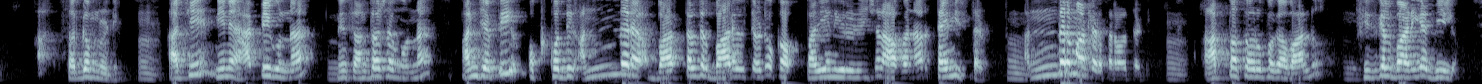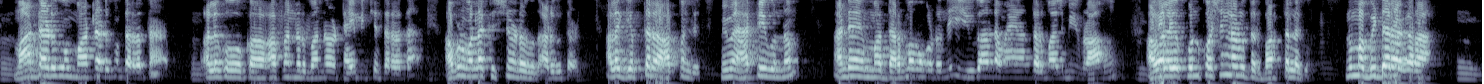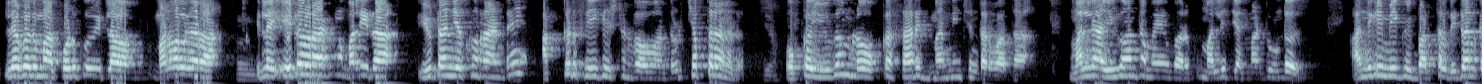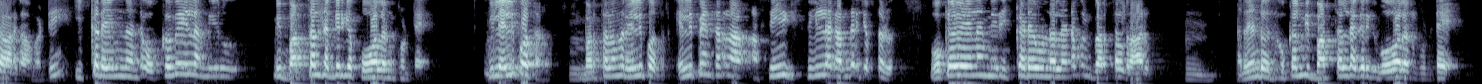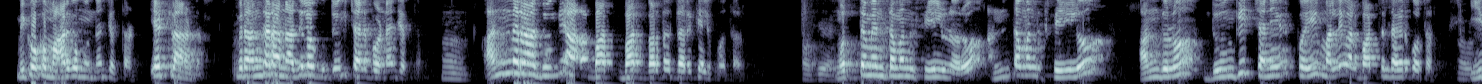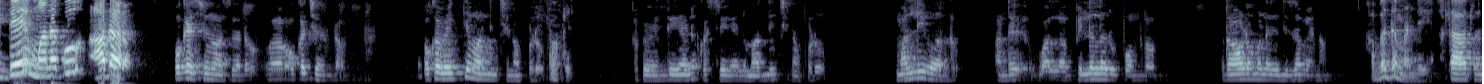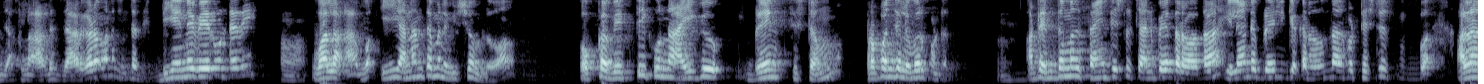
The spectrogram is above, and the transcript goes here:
స్వర్గం నుండి. వచ్చి నేను హ్యాపీగా ఉన్నా నేను సంతోషంగా ఉన్నా అని చెప్పి ఒక కొద్ది అందరు భర్తలతో భార్యలతో ఒక పదిహేను ఇరవై నిమిషాలు హాఫ్ అన్ అవర్ టైం ఇస్తాడు. అందరు మాట్లాడతారు వాళ్ళతోటి. ఆత్మస్వరూపంగా వాళ్ళు ఫిజికల్ బాడీగా వీళ్ళు. మాట్లాడుకు మాట్లాడుకున్న తర్వాత వాళ్ళకు ఒక half an hour one hour time ఇచ్చిన తర్వాత అప్పుడు మళ్ళీ కృష్ణుడు అడుగు- అడుగుతాడు. అలా చెప్తారు ఆత్మ మేము హ్యాపీగా ఉన్నాం. అంటే మా ధర్మం ఒకటి ఉంది యుగాంతం అయినంత మళ్ళీ మేము రాము. వాళ్ళు కొన్ని క్వశ్చన్లు అడుగుతారు భర్తలకు. నువ్వు మా బిడ్డ రాగరా? లేకపోతే మా కొడుకు ఇట్లా మనవలు గారా? ఇట్లా ఏటో రకంగా మళ్ళీ రా యూటర్న్ చేసుకున్నారా అంటే అక్కడ శ్రీకృష్ణుడు భగవంతుడు చెప్తారు అన్నాడు Yeah. ఒక్క యుగంలో ఒక్కసారి మరణించిన తర్వాత మళ్ళీ ఆ యుగాంతమయ్యే వరకు మళ్ళీ జన్మ అంటూ ఉండదు. అందుకే మీకు మీ భర్తలు రిటర్న్ కావాలి కాబట్టి ఇక్కడ ఏంటంటే ఒకవేళ మీరు మీ భర్తల దగ్గరికి పోవాలనుకుంటే వీళ్ళు వెళ్ళిపోతారు. భర్తలందరూ వెళ్ళిపోతారు. వెళ్ళిపోయిన తర్వాత ఆ స్త్రీ స్త్రీలకు అందరు చెప్తాడు ఒకవేళ మీరు ఇక్కడే ఉండాలంటే మీ భర్తలు రారు. రెండోది ఒకవేళ మీ భర్తల దగ్గరికి పోవాలనుకుంటే మీకు ఒక మార్గం ఉందని చెప్తాడు. ఎట్లా అంటారు మీరు అందరూ ఆ నదిలో దుంగి చనిపోండి అని చెప్తారు. అందరూ ఆ దుంగి భర్త దగ్గరికి వెళ్ళిపోతారు. మొత్తం ఎంతమంది స్త్రీలు ఉన్నారో అంతమంది స్త్రీలు అందులో దుంగి చనిపోయి మళ్ళీ వాళ్ళ భర్తల దగ్గరికి పోతారు. ఇదే మనకు ఆధారం. ఓకే శ్రీనివాస్ గారు. ఒక చిన్న ఒక వ్యక్తి మరణించినప్పుడు ఓకే. ఒక వ్యక్తి కానీ ఒక స్త్రీ కానీ మరణించినప్పుడు మళ్ళీ వాళ్ళు అంటే వాళ్ళ పిల్లల రూపంలో రావడం అనేది నిజమేనా? అబద్ధం అండి. అట్లా అట్లా జ- అట్లా అట్లా జరగడం అనేది ఉంటది డిఎన్ఏ వేరు ఉంటది. వాళ్ళ ఈ అనంతమైన విషయంలో ఒక్క వ్యక్తికి ఉన్న ఐక్యూ బ్రెయిన్ సిస్టమ్ ప్రపంచంలో ఎవరికి ఉండదు. అంటే ఎంతమంది సైంటిస్టులు చనిపోయిన తర్వాత ఇలాంటి బ్రెయిన్ ఇంకెక్కడ ఉందా అనుకో టెస్ట్ అలా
